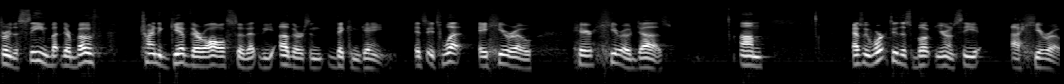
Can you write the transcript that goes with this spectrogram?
through the scene, but they're both trying to give their all so that the others and they can gain. It's it's what a hero her- hero does. Um, as we work through this book, you're going to see a hero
